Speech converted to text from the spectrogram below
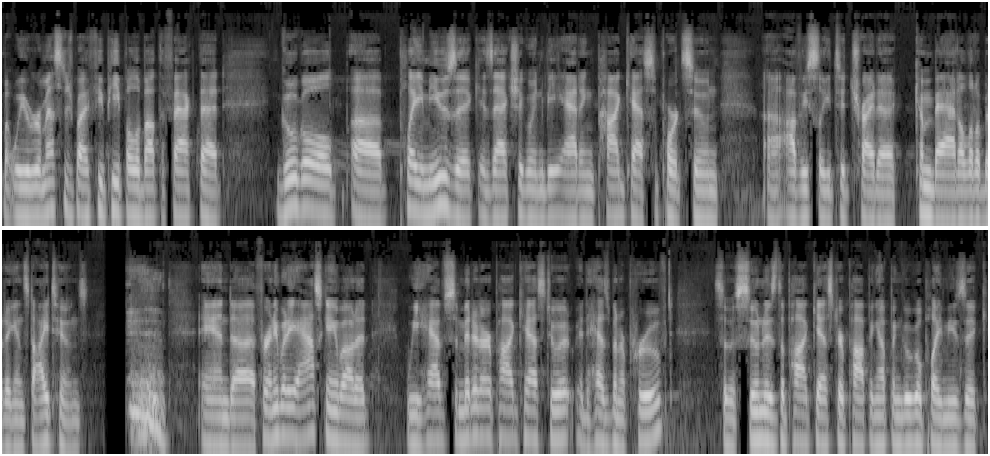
but we were messaged by a few people about the fact that Google uh, Play Music is actually going to be adding podcast support soon, uh, obviously to try to combat a little bit against iTunes. and uh, for anybody asking about it, we have submitted our podcast to it. It has been approved. So as soon as the podcasts are popping up in Google Play Music,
